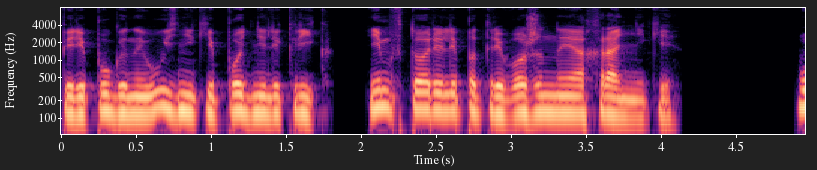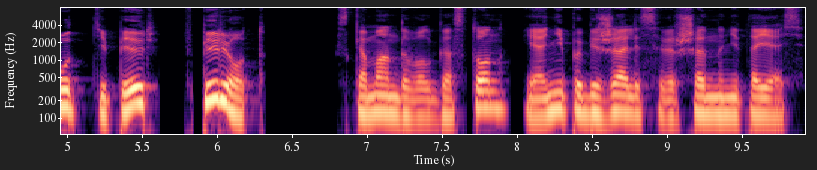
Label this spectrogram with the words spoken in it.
Перепуганные узники подняли крик. Им вторили потревоженные охранники. «Вот теперь вперед!» – скомандовал Гастон, и они побежали, совершенно не таясь.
